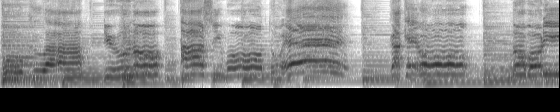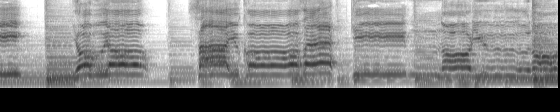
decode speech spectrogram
僕は竜の足元へ。崖を登り呼ぶよ。さあ行こうぜ。銀の竜の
